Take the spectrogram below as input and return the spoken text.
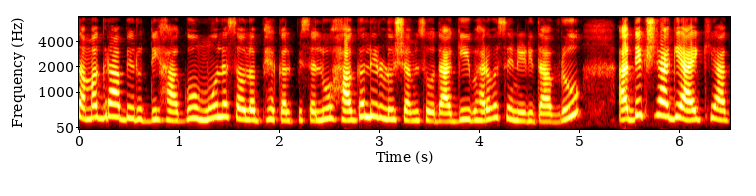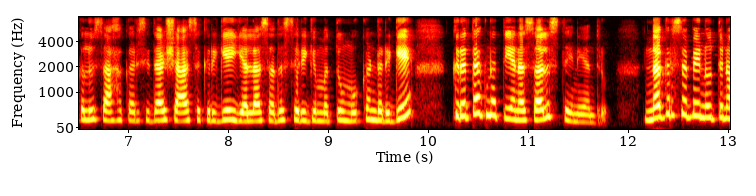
ಸಮಗ್ರಾಭಿವೃದ್ಧಿ ಹಾಗೂ ಮೂಲ ಸೌಲಭ್ಯ ಕಲ್ಪಿಸಲು ಹಗಲಿರುಳು ಶ್ರಮಿಸುವುದಾಗಿ ಭರವಸೆ ನೀಡಿದ ಅವರು, ಅಧ್ಯಕ್ಷರಾಗಿ ಆಯ್ಕೆಯಾಗಲು ಸಹಕರಿಸಿದ ಶಾಸಕರಿಗೆ, ಎಲ್ಲ ಸದಸ್ಯರಿಗೆ ಮತ್ತು ಮುಖಂಡರಿಗೆ ಕೃತಜ್ಞತೆಯನ್ನು ಸಲ್ಲಿಸುತ್ತೇನೆ ಎಂದರು ನಗರಸಭೆ ನೂತನ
